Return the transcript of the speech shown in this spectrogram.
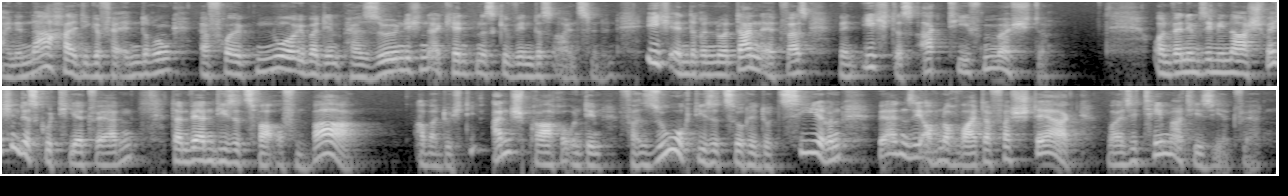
Eine nachhaltige Veränderung erfolgt nur über den persönlichen Erkenntnisgewinn des Einzelnen. Ich ändere nur dann etwas, wenn ich das aktiv möchte. Und wenn im Seminar Schwächen diskutiert werden, dann werden diese zwar offenbar, aber durch die Ansprache und den Versuch, diese zu reduzieren, werden sie auch noch weiter verstärkt, weil sie thematisiert werden.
